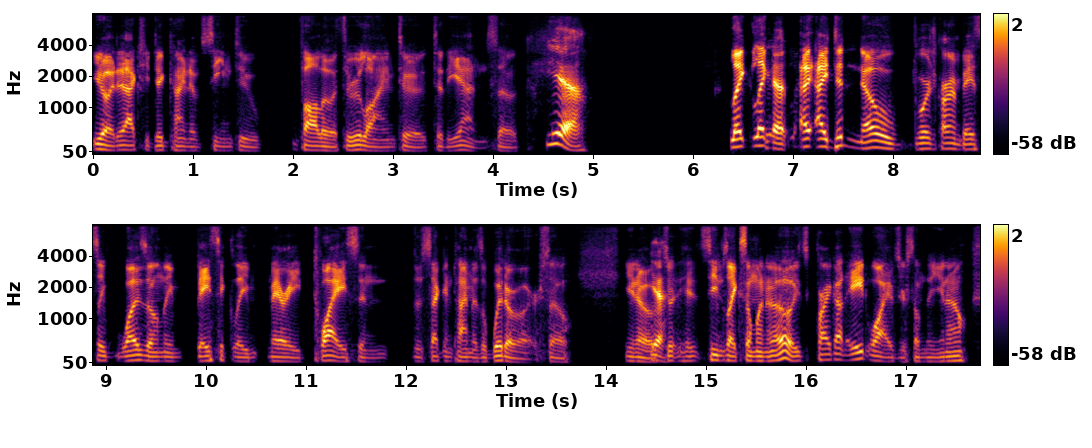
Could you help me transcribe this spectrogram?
you know it actually did kind of seem to follow a through line to to the end. So Yeah. Like like Yeah. I, I didn't know George Carlin basically was only basically married twice and the second time as a widower. So, you know, Yeah. it seems like someone, oh, he's probably got eight wives or something, you know?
